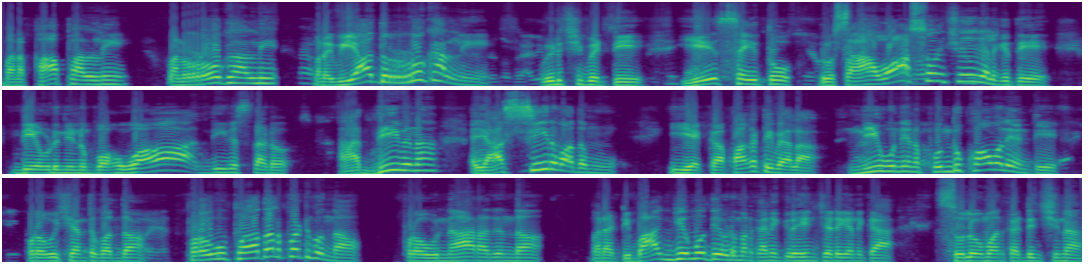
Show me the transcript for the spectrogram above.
మన పాపాలని మన రోగాల్ని మన వ్యాధి రోగాల్ని విడిచిపెట్టి ఏసైతో నువ్వు సహవాసం చేయగలిగితే దేవుడు నిన్ను బహువా దీవిస్తాడు. ఆ దీవెన ఆశీర్వాదము ఈ యొక్క పగటి వేళ నీవు నేను పొందుకోవాలి అంటే ప్రభు చెంతకు వద్దాం ప్రభు పాదాలు పట్టుకుందాం. ప్రభుని ఆరాధిందాం. మరి అట్టి భాగ్యము దేవుడు మనకు అనుగ్రహించాడు గనుక సులోమాన్ కట్టించిన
